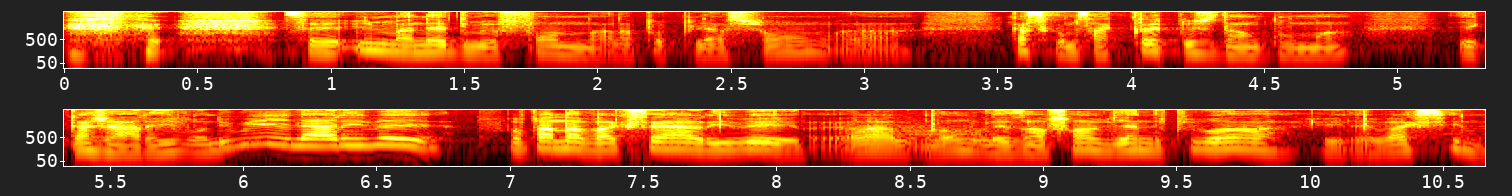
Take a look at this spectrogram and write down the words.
c'est une manière de me fondre dans la population. Quand c'est comme ça, crée plus d'engouement. Et quand j'arrive, on dit oui, il est arrivé. Pendant le vaccin est arrivé. Donc les enfants viennent et puis voilà, ils les vaccinent.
